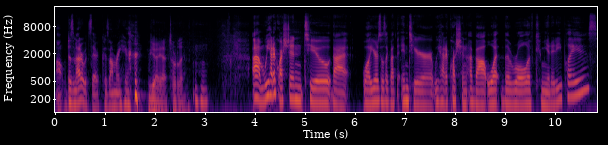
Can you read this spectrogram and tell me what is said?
Oh, it doesn't matter what's there because I'm right here. Yeah, yeah, totally. Mm-hmm. Um, we had a question too that while yours was like about the interior, we had a question about what the role of community plays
